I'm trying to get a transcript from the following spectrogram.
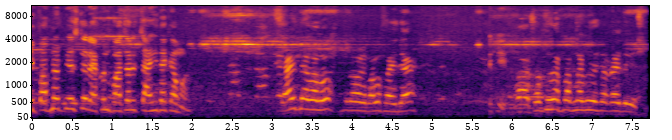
এই পাবনার পেঁয়াজটার এখন বাজারের চাহিদা কেমন? চাহিদা ভালো মোটামুটি ভালো চাহিদা আর সবচেয়ে পাবনা বিদেশ চাহিদা বেশি।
